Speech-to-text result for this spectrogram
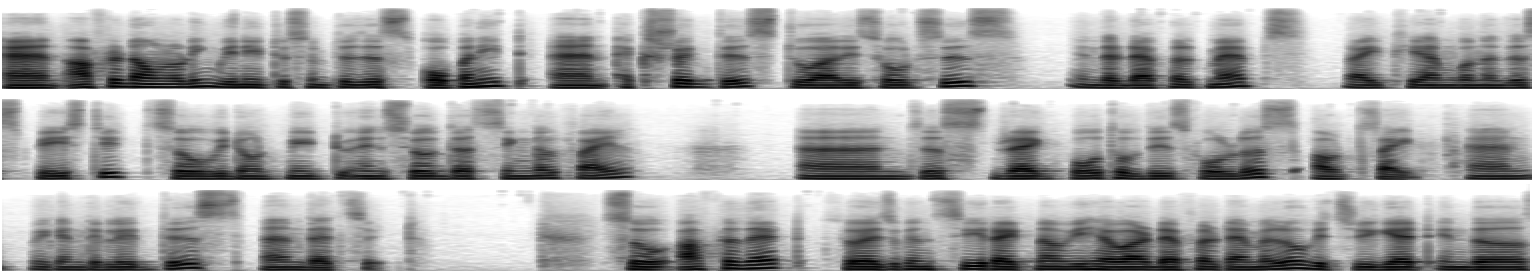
And after downloading we need to simply just open it and extract this to our resources in the default maps right here i'm gonna just paste it so we don't need to insert the single file. And just drag both of these folders outside and we can delete this and that's it. So after that so as you can see right now we have our default mlo which we get in the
